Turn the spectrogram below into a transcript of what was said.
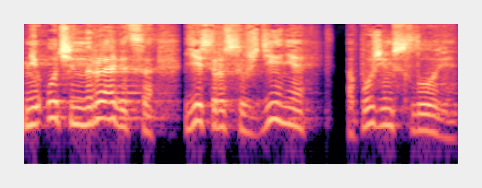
мне очень нравится, есть рассуждение о Божьем Слове.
